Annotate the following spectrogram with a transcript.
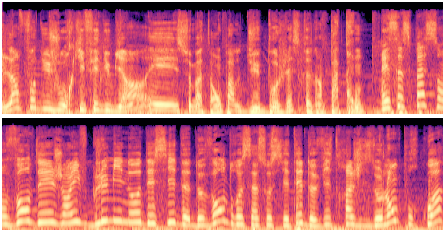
L'info du jour qui fait du bien et ce matin on parle du beau geste d'un patron. Et ça se passe en Vendée. Jean-Yves Glumino décide de vendre sa société de vitrage isolant. Pourquoi?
